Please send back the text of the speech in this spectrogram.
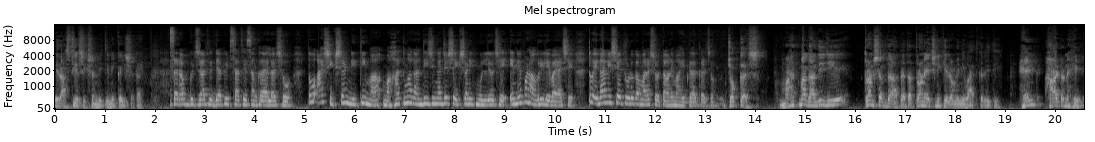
એ રાષ્ટ્રીય શિક્ષણ નીતિની કહી શકાય. સર આપ ગુજરાત વિદ્યાપીઠ સાથે સંકળાયેલા છો. તો આ શિક્ષણ નીતિમાં મહાત્મા ગાંધીજીના જે શૈક્ષણિક મૂલ્યો છે એને પણ આવરી લેવાયા છે. તો એના વિશે થોડુંક અમારા શ્રોતાઓને માહિતગાર કરજો. ચોક્કસ. મહાત્મા ગાંધીજીએ ત્રણ શબ્દ આપ્યા હતા. ત્રણ એચની કેળવણીની વાત કરી હતી. હેન્ડ હાર્ટ અને હેડ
